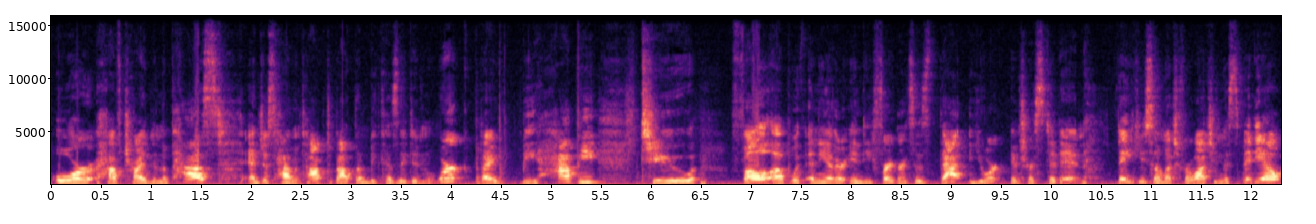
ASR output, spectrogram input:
or have tried in the past and just haven't talked about them because they didn't work, but I'd be happy to follow up with any other indie fragrances that you're interested in. Thank you so much for watching this video.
